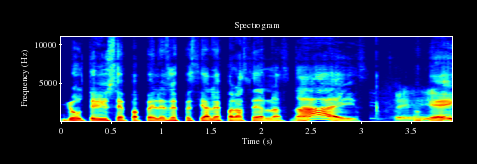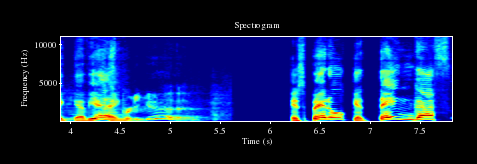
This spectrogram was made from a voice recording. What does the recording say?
Yo utilicé papeles especiales para hacerlas. Nice. Hey, qué bien. pretty good. Espero que tengas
